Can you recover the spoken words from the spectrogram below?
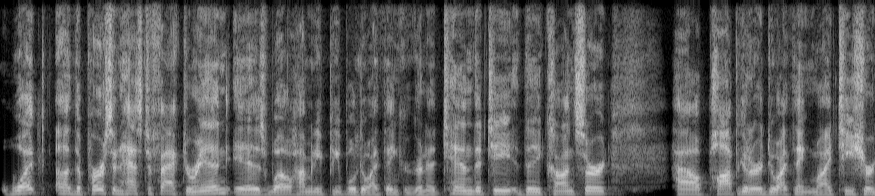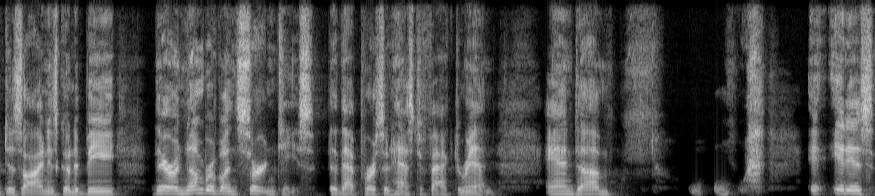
What uh, the person has to factor in is well how many people do i think are going to attend the t- the concert? How popular do i think my t-shirt design is going to be? There are a number of uncertainties that that person has to factor in. And um, it, it is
